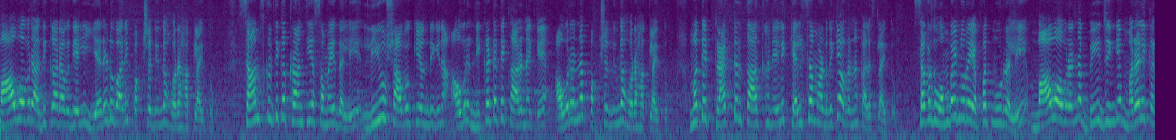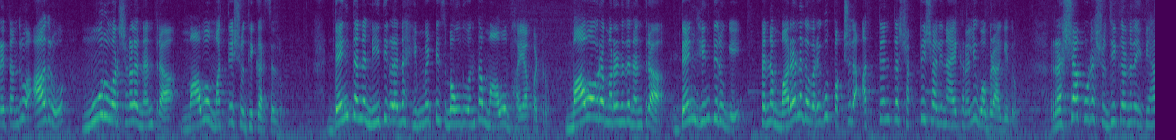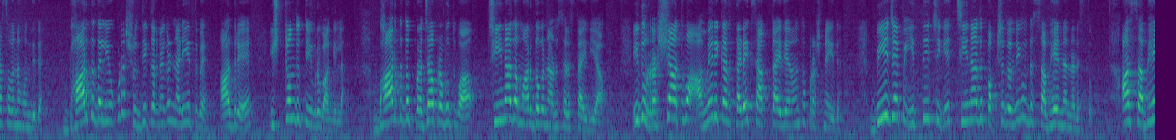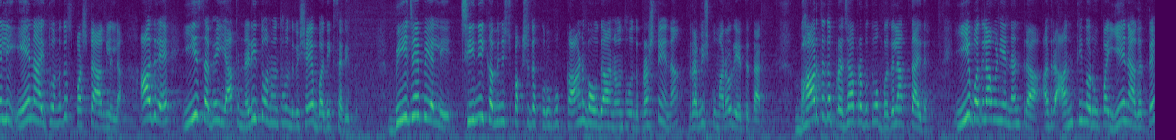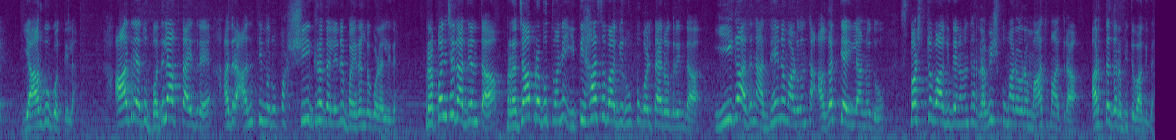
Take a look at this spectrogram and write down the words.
ಮಾವು ಅವರ ಅಧಿಕಾರಾವಧಿಯಲ್ಲಿ ಎರಡು ಬಾರಿ ಪಕ್ಷದಿಂದ ಹೊರಹಾಕಲಾಯಿತು. ಸಾಂಸ್ಕೃತಿಕ ಕ್ರಾಂತಿಯ ಸಮಯದಲ್ಲಿ ಲಿಯು ಶಾವಕಿಯೊಂದಿಗಿನ ಅವರ ನಿಕಟತೆ ಕಾರಣಕ್ಕೆ ಅವರನ್ನ ಪಕ್ಷದಿಂದ ಹೊರಹಾಕಲಾಯಿತು. ಮತ್ತೆ ಟ್ರ್ಯಾಕ್ಟರ್ ಕಾರ್ಖಾನೆಯಲ್ಲಿ ಕೆಲಸ ಮಾಡೋದಕ್ಕೆ ಅವರನ್ನ ಕಳಿಸಲಾಯಿತು. ಸಾವಿರದ ಒಂಬೈನೂರ ಎಪ್ಪತ್ಮೂರರಲ್ಲಿ ಮಾವೋ ಅವರನ್ನ ಬೀಜಿಂಗ್ಗೆ ಮರಳಿ ಕರೆ ತಂದ್ರು. ಆದರೂ ಮೂರು ವರ್ಷಗಳ ನಂತರ ಮಾವೋ ಮತ್ತೆ ಶುದ್ಧೀಕರಿಸಿದ್ರು. ಡೆಂಗ್ ತನ್ನ ನೀತಿಗಳನ್ನು ಹಿಮ್ಮೆಟ್ಟಿಸಬಹುದು ಅಂತ ಮಾವೋ ಭಯಪಟ್ಟರು ಮಾವೋ ಅವರ ಮರಣದ ನಂತರ ಡೆಂಗ್ ಹಿಂತಿರುಗಿ ತನ್ನ ಮರಣದವರೆಗೂ ಪಕ್ಷದ ಅತ್ಯಂತ ಶಕ್ತಿಶಾಲಿ ನಾಯಕರಲ್ಲಿ ಒಬ್ಬರಾಗಿದ್ರು. ರಷ್ಯಾ ಕೂಡ ಶುದ್ಧೀಕರಣದ ಇತಿಹಾಸವನ್ನು ಹೊಂದಿದೆ. ಭಾರತದಲ್ಲಿಯೂ ಕೂಡ ಶುದ್ಧೀಕರಣಗಳು ನಡೆಯುತ್ತವೆ. ಆದರೆ ಇಷ್ಟೊಂದು ತೀವ್ರವಾಗಿಲ್ಲ. ಭಾರತದ ಪ್ರಜಾಪ್ರಭುತ್ವ ಚೀನಾದ ಮಾರ್ಗವನ್ನು ಅನುಸರಿಸ್ತಾ ಇದೆಯಾ? ಇದು ರಷ್ಯಾ ಅಥವಾ ಅಮೆರಿಕದ ಕಡೆಗೆ ಸಾಕ್ತಾ ಇದೆ ಅನ್ನುವಂಥ ಪ್ರಶ್ನೆ ಇದೆ. ಬಿಜೆಪಿ ಇತ್ತೀಚೆಗೆ ಚೀನಾದ ಪಕ್ಷದೊಂದಿಗೆ ಒಂದು ಸಭೆಯನ್ನು ನಡೆಸಿತು. ಆ ಸಭೆಯಲ್ಲಿ ಏನಾಯಿತು ಅನ್ನೋದು ಸ್ಪಷ್ಟ ಆಗಲಿಲ್ಲ. ಆದರೆ ಈ ಸಭೆ ಯಾಕೆ ನಡೀತು ಅನ್ನುವಂಥ ಒಂದು ವಿಷಯ ಬದಿಗೆ ಸರಿತು. ಬಿಜೆಪಿಯಲ್ಲಿ ಚೀನಿ ಕಮ್ಯುನಿಸ್ಟ್ ಪಕ್ಷದ ಕುರುಹು ಕಾಣಬಹುದಾ ಅನ್ನುವಂಥ ಒಂದು ಪ್ರಶ್ನೆಯನ್ನ ರವೀಶ್ ಕುಮಾರ್ ಅವರು ಎತ್ತುತ್ತಾರೆ ಭಾರತದ ಪ್ರಜಾಪ್ರಭುತ್ವ ಬದಲಾಗ್ತಾ ಇದೆ. ಈ ಬದಲಾವಣೆಯ ನಂತರ ಅದರ ಅಂತಿಮ ರೂಪ ಏನಾಗುತ್ತೆ ಯಾರಿಗೂ ಗೊತ್ತಿಲ್ಲ. ಆದರೆ ಅದು ಬದಲಾಗ್ತಾ ಇದ್ರೆ ಅದರ ಅಂತಿಮ ರೂಪ ಶೀಘ್ರದಲ್ಲೇ ಬಹಿರಂಗಗೊಳ್ಳಲಿದೆ. ಪ್ರಪಂಚದಾದ್ಯಂತ ಪ್ರಜಾಪ್ರಭುತ್ವನೇ ಇತಿಹಾಸವಾಗಿ ರೂಪುಗೊಳ್ತಾ ಇರೋದ್ರಿಂದ ಈಗ ಅದನ್ನು ಅಧ್ಯಯನ ಮಾಡುವಂಥ ಅಗತ್ಯ ಇಲ್ಲ ಅನ್ನೋದು ಸ್ಪಷ್ಟವಾಗಿದೆ ಅನ್ನುವಂಥ ರವೀಶ್ ಕುಮಾರ್ ಅವರ ಮಾತು ಮಾತ್ರ ಅರ್ಥಗರ್ಭಿತವಾಗಿದೆ.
